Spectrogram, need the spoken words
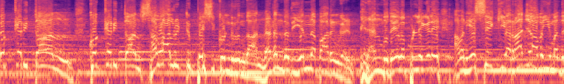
கொக்கரித்தான் கொக்கரித்தான் சவால் விட்டு பேசிக் கொண்டிருந்தான் நடந்தது என்ன பாருங்கள். என் அன்பு தேவ பிள்ளைகளே அவன் எஸ்ஏக்கிய ராஜாவையும் அந்த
